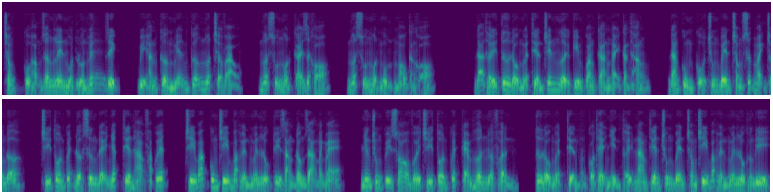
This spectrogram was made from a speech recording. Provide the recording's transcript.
trong cổ họng dâng lên một luồng huyết dịch, bị hắn cường miễn cưỡng nuốt trở vào, nuốt xuống một cái rất khó, nuốt xuống một ngụm máu càng khó. Đã thấy tư đầu nguyệt thiền trên người kim quang càng ngày càng thắng, đang cùng cổ trung bên trong sức mạnh chống đỡ trí tôn quyết được xưng đệ nhất thiên hạ pháp quyết, chi bắc cung chi bắc huyền nguyên lục tuy rằng đồng dạng mạnh mẽ nhưng chúng quy so với trí tôn quyết kém hơn nửa phần, tư đầu nguyệt thiền có thể nhìn thấy nam thiên trung bên trong chi bắc huyền nguyên lục hướng đi,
